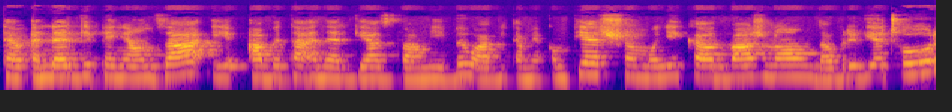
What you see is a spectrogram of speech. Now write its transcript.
tę energię pieniądza i aby ta energia z Wami była. Witam jaką pierwszą Monikę Odważną, dobry wieczór.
